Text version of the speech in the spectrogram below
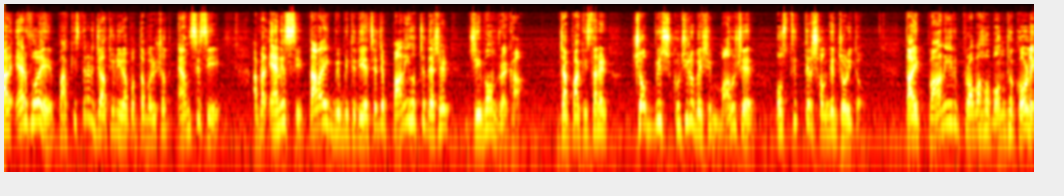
আর এর ফলে পাকিস্তানের জাতীয় নিরাপত্তা পরিষদ এনসিসি, আপনার এনএসসি, তারা এক বিবৃতি দিয়েছে যে পানি হচ্ছে দেশের জীবন রেখা, যা পাকিস্তানের চব্বিশ কোটিরও বেশি মানুষের অস্তিত্বের সঙ্গে জড়িত। তাই পানির প্রবাহ বন্ধ করলে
